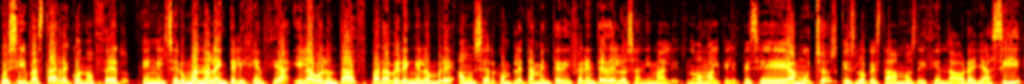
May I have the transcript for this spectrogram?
Pues sí, basta reconocer que en el ser humano la inteligencia y la voluntad para ver en el hombre a un ser completamente diferente de los animales, ¿no? Mal que le pese a muchos, que es lo que estábamos diciendo ahora ya sí,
